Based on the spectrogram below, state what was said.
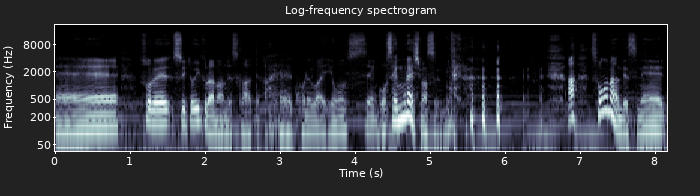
えー、それ水筒いくらなんですか？って、あ、えー、これは4000、5000ぐらいしますみたいな あ、そうなんですね。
